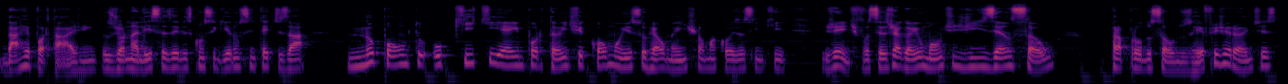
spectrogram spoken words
da reportagem. Os jornalistas eles conseguiram sintetizar no ponto o que, que é importante e como isso realmente é uma coisa assim que, gente, vocês já ganham um monte de isenção para a produção dos refrigerantes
